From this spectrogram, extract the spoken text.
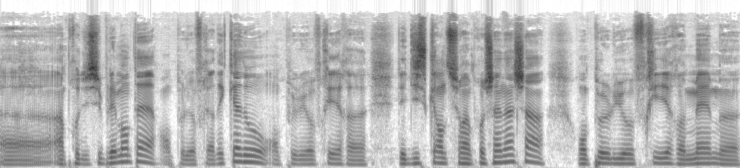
euh, un produit supplémentaire, on peut lui offrir des cadeaux, on peut lui offrir euh, des discounts sur un prochain achat, on peut lui offrir même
